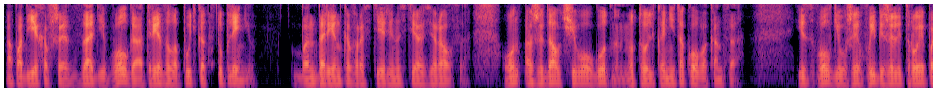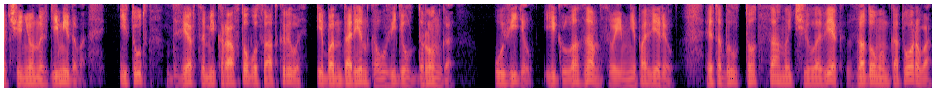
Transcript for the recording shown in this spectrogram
а подъехавшая сзади «Волга» отрезала путь к отступлению. Бондаренко в растерянности озирался. Он ожидал чего угодно, но только не такого конца. Из «Волги» уже выбежали трое подчиненных Демидова. И тут дверца микроавтобуса открылась, и Бондаренко увидел Дронга увидел и глазам своим не поверил. Это был тот самый человек, за домом которого,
